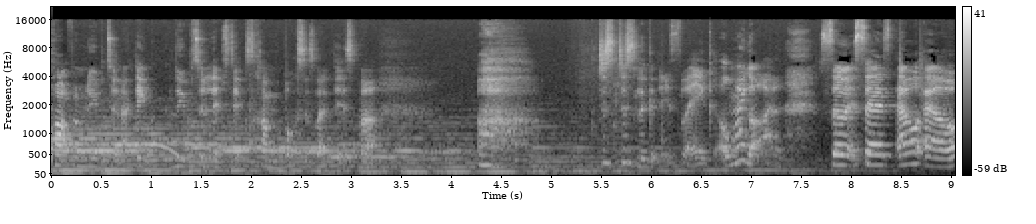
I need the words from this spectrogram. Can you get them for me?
Apart from Louboutin, I think Louboutin lipsticks come in boxes like this, but oh, just just look at this. Like oh my god. So it says LL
